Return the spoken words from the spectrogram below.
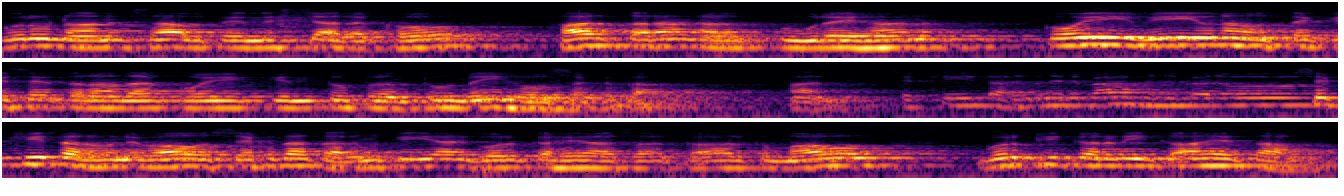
ਗੁਰੂ ਨਾਨਕ ਸਾਹਿਬ ਤੇ ਨਿਸ਼ਚਾ ਰੱਖੋ। ਹਰ ਤਰ੍ਹਾਂ ਨਾਲ ਪੂਰੇ ਹਨ। ਕੋਈ ਵੀ ਉਹਨਾਂ ਉੱਤੇ ਕਿਸੇ ਤਰ੍ਹਾਂ ਦਾ ਕੋਈ ਕਿੰਤੂ ਪਰੰਤੂ ਨਹੀਂ ਹੋ ਸਕਦਾ। ਹਾਂਜੀ। ਸਿੱਖੀ ਧਰਮ ਨਿਰਵਾਹਨ ਕਰੋ। ਸਿੱਖੀ ਧਰਮ ਨਿਭਾਓ। ਸਿੱਖ ਦਾ ਧਰਮ ਕੀ ਹੈ? ਗੁਰ ਕਹਿਆ ਸਾਕਾਰ ਕਮਾਓ ਗੁਰ ਕੀ ਕਰਨੀ ਕਾਹੇ ਤਾ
